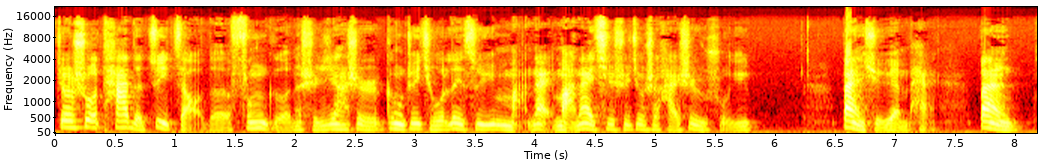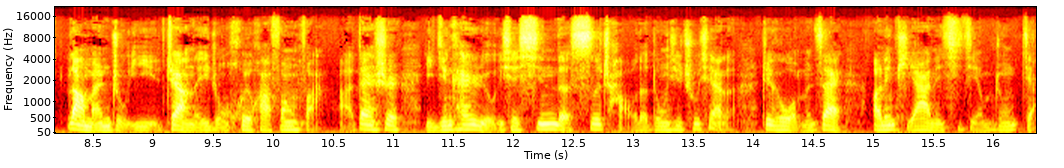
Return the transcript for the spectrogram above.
就是说他的最早的风格呢，实际上是更追求类似于马奈。马奈其实就是还是属于半学院派半。浪漫主义这样的一种绘画方法啊，但是已经开始有一些新的思潮的东西出现了。这个我们在奥林匹亚那期节目中讲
